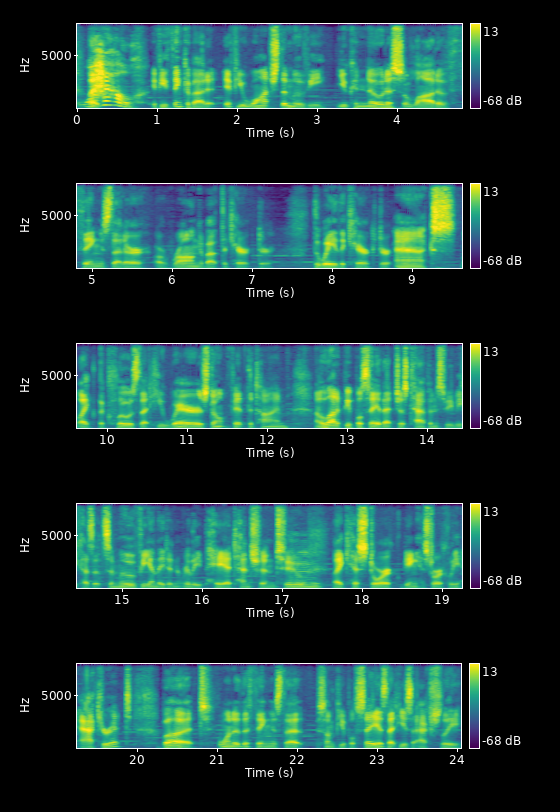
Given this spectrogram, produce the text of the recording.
Like, Wow. if you think about it, if you watch the movie, you can notice a lot of things that are, are wrong about the character. The way the character acts, like the clothes that he wears don't fit the time. And a lot of people say that just happens to be because it's a movie and they didn't really pay attention to mm. like historic being historically accurate. But one of the things that some people say is that he's actually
